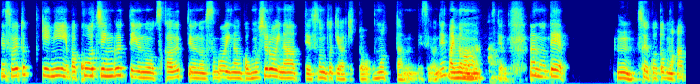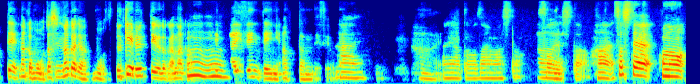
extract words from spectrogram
でそういう時にやっぱコーチングっていうのを使うっていうのはすごいなんか面白いなってその時はきっと思ったんですよね。まあ今も思うんですけど。なので、うん、そういうこともあってなんかもう私の中ではもう受けるっていうのがなんかうん大うん。前提にあったんですよね。はい。はいありがとうございました。はいそうでした。はい。そして、この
